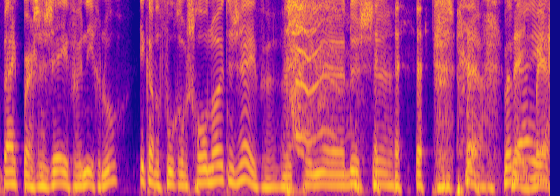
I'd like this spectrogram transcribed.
blijkbaar is een 7 niet genoeg. Ik had het vroeger op school nooit een 7. Ik ging, eh, dus eh, ja, bij Nee, mij, maar, eh,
